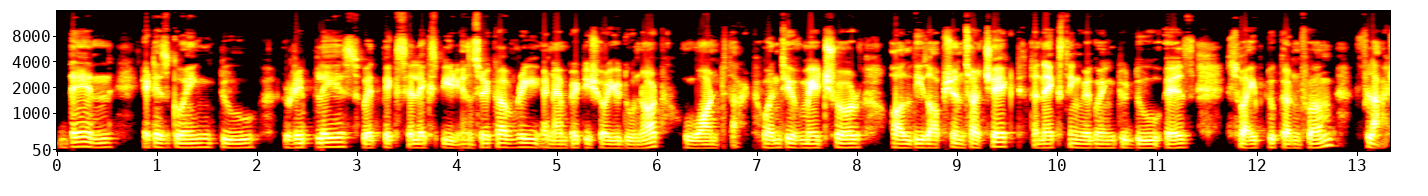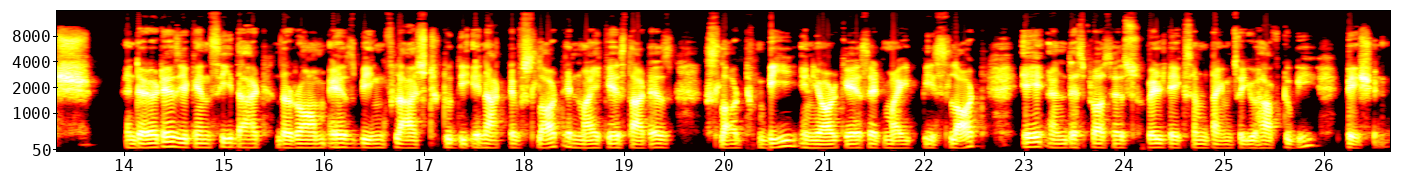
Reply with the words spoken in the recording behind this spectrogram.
then it is going to replace with pixel experience recovery and i'm pretty sure you do not want that. Once you've made sure all these options are checked the next thing we're going to do is swipe to confirm flash. And there it is. You can see that the rom is being flashed to the inactive slot. In my case that is slot b. In your case it might be slot a and this process will take some time so you have to be patient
